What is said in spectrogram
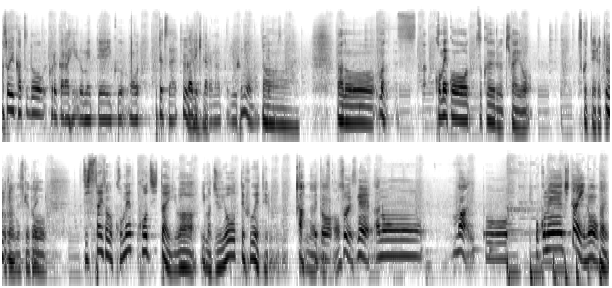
あそういう活動をこれから広めていくお手伝いができたらなというふうに思ってます。あのーまあす米粉を作る機械を作っているということなんですけど、うんうん。は実際その米粉自体は今需要って増えてるんあえっですか、と、そうですね、あのーまあえっとお米自体のはい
